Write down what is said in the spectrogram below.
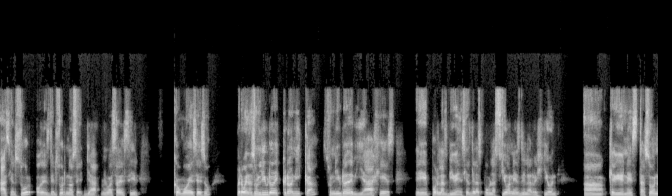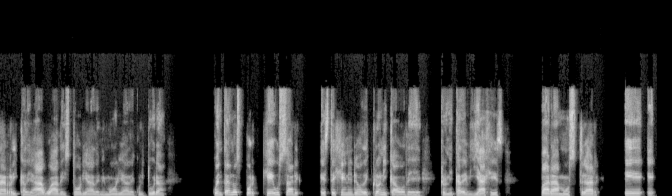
hacia el sur o desde el sur, no sé, ya me vas a decir cómo es eso, pero bueno, es un libro de crónica, es un libro de viajes eh, por las vivencias de las poblaciones de la región uh, que viven en esta zona rica de agua, de historia, de memoria, de cultura. Cuéntanos por qué usar este género de crónica o de crónica de viajes para mostrar eh, eh,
